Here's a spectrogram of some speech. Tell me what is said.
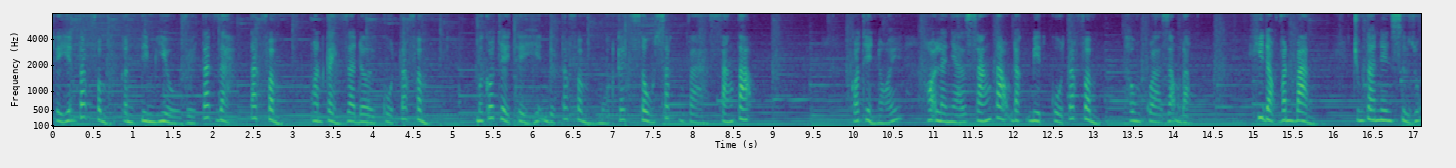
thể hiện tác phẩm cần tìm hiểu về tác giả, tác phẩm, hoàn cảnh ra đời của tác phẩm mới có thể thể hiện được tác phẩm một cách sâu sắc và sáng tạo. Có thể nói, Họ là nhà sáng tạo đặc biệt của tác phẩm thông qua giọng đọc. Khi đọc văn bản, chúng ta nên sử dụng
